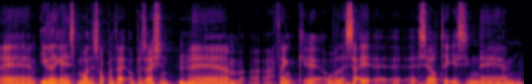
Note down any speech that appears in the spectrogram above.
um, even against modest oppo- opposition. Mhm. Um, I think uh, over the city at, at Celtic, you've seen um,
